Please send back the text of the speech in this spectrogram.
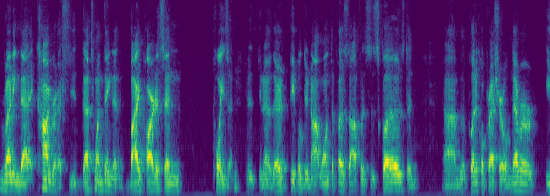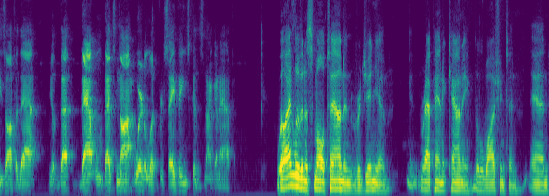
running that at congress you, that's one thing that bipartisan poison you know there people do not want the post offices closed and um, the political pressure will never ease off of that you know, that that that's not where to look for savings because it's not going to happen well i live in a small town in virginia in rappahannock county little washington and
